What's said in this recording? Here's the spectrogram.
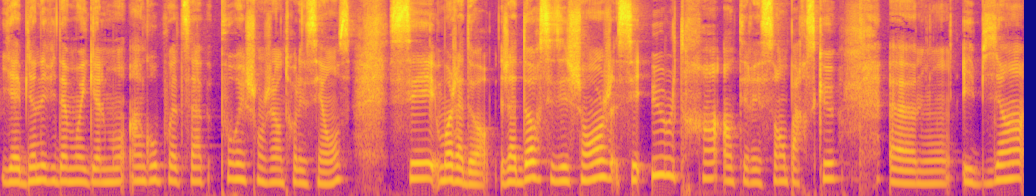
Il y a bien évidemment également un groupe WhatsApp pour échanger entre les séances. C'est, moi, j'adore, j'adore ces échanges. C'est ultra intéressant parce que, euh, eh bien,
